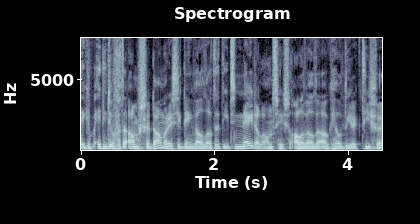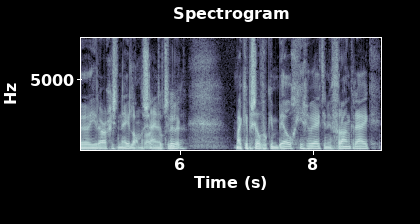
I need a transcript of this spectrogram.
Ik weet niet of het Amsterdammer is. Ik denk wel dat het iets Nederlands is. Alhoewel er ook heel directieve, hiërarchische Nederlanders zijn natuurlijk. Maar ik heb zelf ook in België gewerkt en in Frankrijk.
